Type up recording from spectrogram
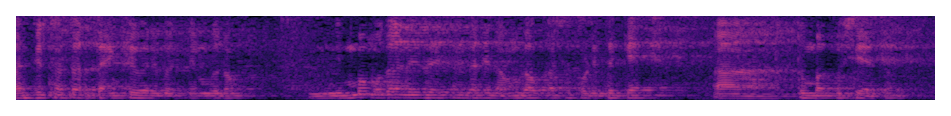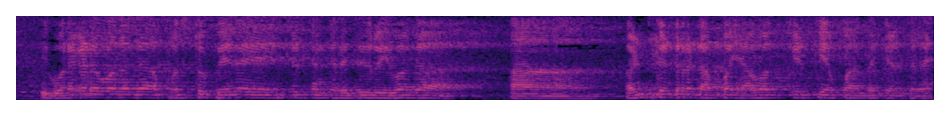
Harikrishna sir thank you very much ನಿಮಗೂ ನಿಮ್ಮ ಮೊದಲ ನಿರ್ದೇಶನದಲ್ಲಿ ನಮ್ಗೆ ಅವಕಾಶ ಕೊಟ್ಟಿದ್ದಕ್ಕೆ ತುಂಬ ಖುಷಿ ಆಯಿತು ಈಗ ಹೊರಗಡೆ ಹೋದಾಗ ಫಸ್ಟು ಬೇರೆ ಹೆಸರಿಟ್ಕೊಂಡು ಕರಿತಿದ್ರು ಇವಾಗ ಅಂಟ್ಕಂಡ್ರೆ ಡಬ್ಬ ಯಾವಾಗ ಕೀಳ್ತೀಯಪ್ಪ ಅಂತ ಕೇಳ್ತಾರೆ.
